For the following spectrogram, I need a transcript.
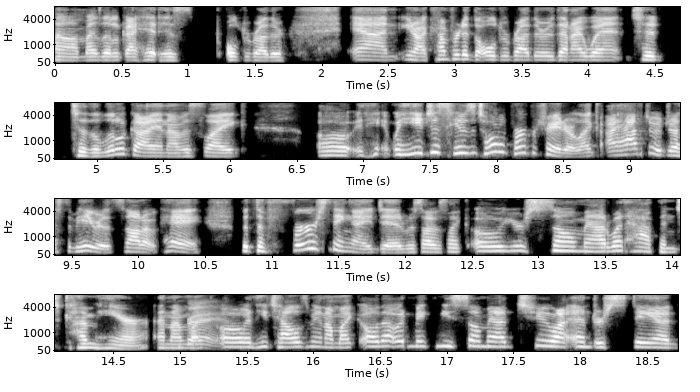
um, my little guy hit his older brother and you know i comforted the older brother then i went to to the little guy and i was like oh and he, he just he was a total perpetrator like i have to address the behavior that's not okay. But the first thing i did was i was like oh you're so mad what happened? Come here. And i'm Right. like oh and he tells me and i'm like oh that would make me so mad too i understand.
